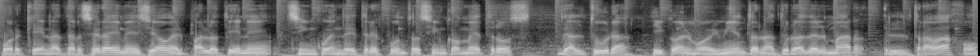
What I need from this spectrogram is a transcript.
porque en la tercera dimensión el palo tiene 53.5 metros de altura y con el movimiento natural del mar, el trabajo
